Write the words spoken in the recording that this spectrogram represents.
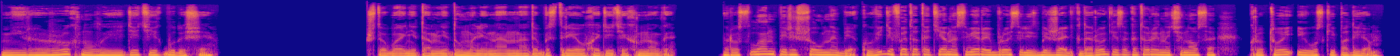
мир рухнул, и дети их будущее», чтобы они там не думали, нам надо быстрее уходить, их много. Руслан перешел на бег. Увидев это, Татьяна с Верой бросились бежать к дороге, за которой начинался крутой и узкий подъем.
